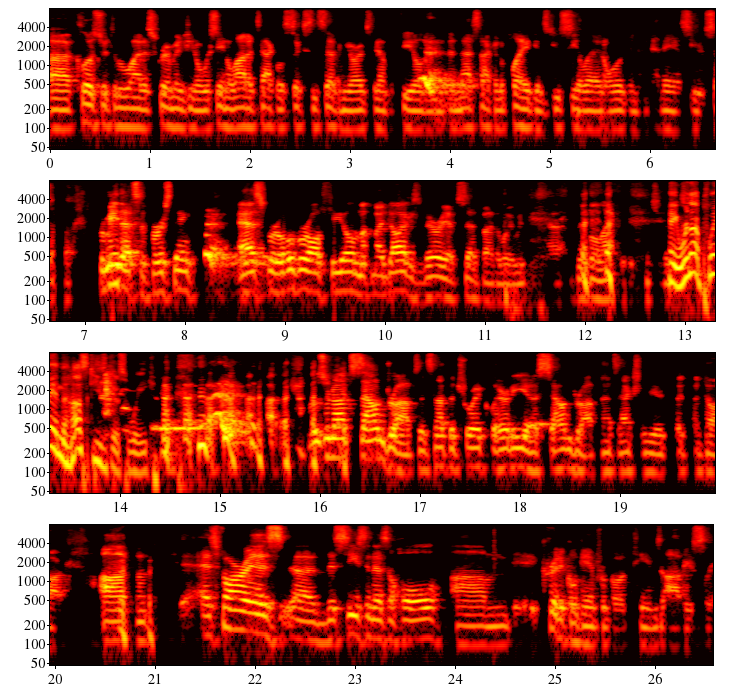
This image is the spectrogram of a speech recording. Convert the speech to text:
uh, closer to the line of scrimmage. You know, we're seeing a lot of tackles six and seven yards down the field, and, and that's not going to play against UCLA and Oregon and, and, ASU. So for me, that's the first thing. As for overall feel, my, my dog is very upset, by the way, with uh, the Hey, we're not playing the Huskies this week. Those are not sound drops. It's not the Troy Clardy uh, sound drop. That's actually a, a, a dog. Um, as far as uh, the season as a whole, um, critical game for both teams. Obviously,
